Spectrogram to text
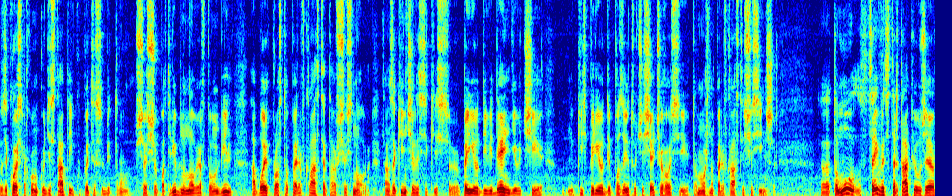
з якогось рахунку дістати і купити собі там щось, що потрібно, новий автомобіль, або їх просто перевкласти та в щось нове. Там закінчились якийсь е, період дивідендів, чи якийсь період депозиту, чи ще чогось, і там можна перевкласти щось інше. Е, Тому цей вид стартапів вже,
